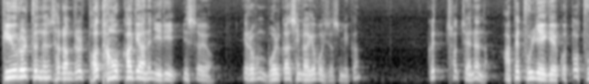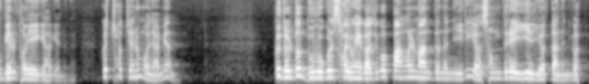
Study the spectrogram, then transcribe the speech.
비유를 듣는 사람들을 더 당혹하게 하는 일이 있어요. 여러분 뭘까 생각해 보셨습니까? 그 첫째는 앞에 둘 얘기했고 또 두 개를 더 얘기하겠는 거예요. 그 첫째는 뭐냐면 그들도 누룩을 사용해 가지고 빵을 만드는 일이 여성들의 일이었다는 것.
